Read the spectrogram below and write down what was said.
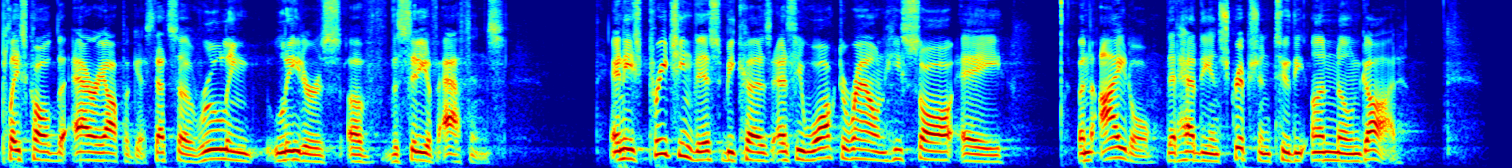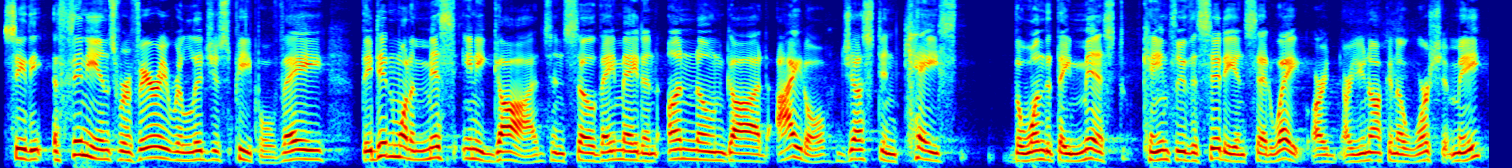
place called the Areopagus. That's the ruling leaders of the city of Athens. And he's preaching this because as he walked around, he saw a, an idol that had the inscription to the unknown God. See, the Athenians were very religious people. They, they didn't want to miss any gods, and so they made an unknown God idol just in case the one that they missed came through the city and said, Wait, are, are you not going to worship me?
